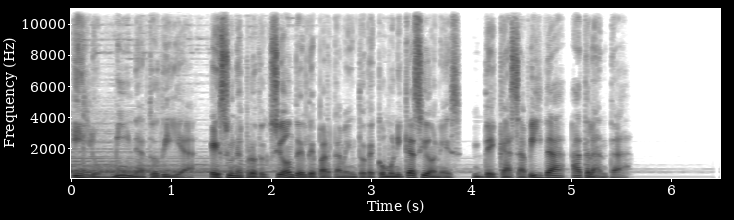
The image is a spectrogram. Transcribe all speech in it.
Ilumina tu día es una producción del Departamento de Comunicaciones de Casa Vida Atlanta.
